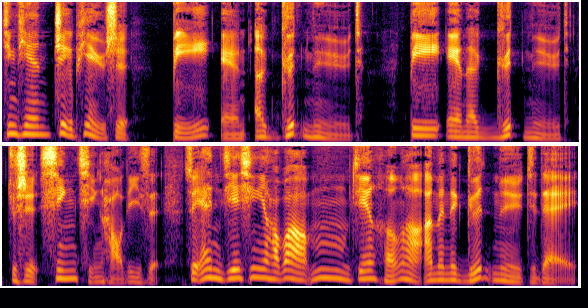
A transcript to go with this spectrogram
今天这个片语是 be in a good mood. Be in a good mood 就是心情好的意思。所以，哎，你今天心情好不好？嗯，今天很好。I'm in a good mood today.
